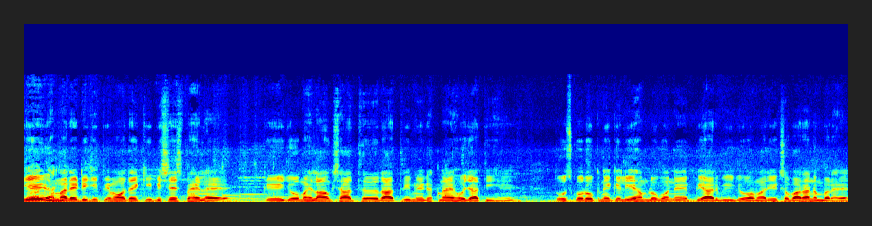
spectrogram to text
ये हमारे डीजीपी महोदय की विशेष पहल है कि जो महिलाओं के साथ रात्रि में घटनाएँ हो जाती हैं तो उसको रोकने के लिए हम लोगों ने पीआरबी जो हमारी 112 नंबर है,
